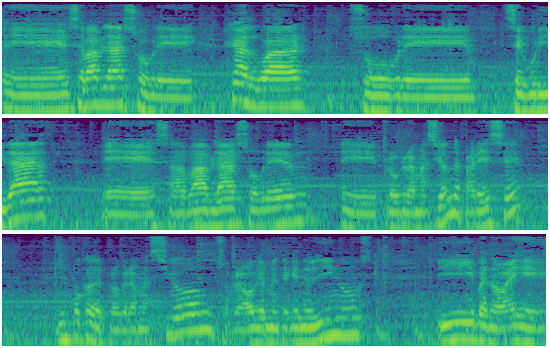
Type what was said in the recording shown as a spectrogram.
eh, se va a hablar sobre hardware, sobre seguridad, eh, se va a hablar sobre eh, programación, me parece. Un poco de programación sobre obviamente GNU Linux. Y bueno, eh,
